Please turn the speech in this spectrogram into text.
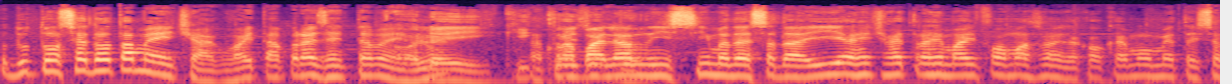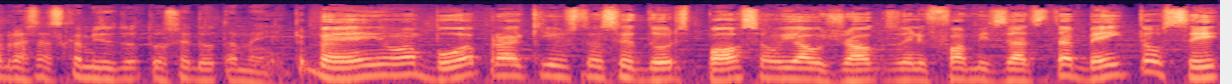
do torcedor também, Thiago, vai estar presente também. Olha viu? aí, que tá coisa trabalhando boa. em cima dessa daí, a gente vai trazer mais informações a qualquer momento aí sobre essas camisas do torcedor também. Muito bem, uma boa para que os torcedores possam ir aos jogos uniformizados também e torcer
